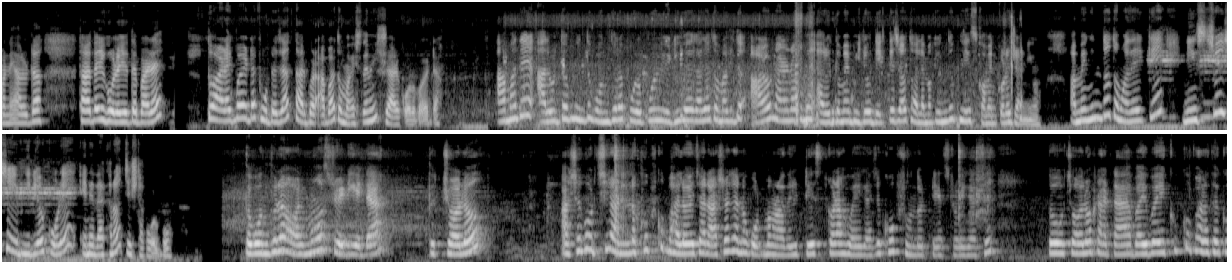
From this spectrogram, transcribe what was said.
মানে আলুটা তাড়াতাড়ি গলে যেতে পারে। তো আরেকবার এটা ফুটে যাক, তারপর আবার তোমার সাথে আমি শেয়ার করব এটা। আমাদের আলুর দম কিন্তু বন্ধুরা পুরোপুরি রেডি হয়ে গেলে তোমরা যদি আরও নানা রকমের আলুর দমের ভিডিও দেখতে চাও, তাহলে আমাকে কিন্তু প্লিজ কমেন্ট করে জানিও। আমি কিন্তু তোমাদেরকে নিশ্চয়ই সেই ভিডিও করে এনে দেখানোর চেষ্টা করব। তো বন্ধুরা অলমোস্ট রেডি এটা। তো চলো, আশা করছি রান্নাটা খুব খুব ভালো হয়েছে। আর আশা কেন করব আমাদের টেস্ট করা হয়ে গেছে। খুব সুন্দর টেস্ট হয়ে গেছে। তো চলো, টাটা বাই বাই খুব খুব ভালো থেকো।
